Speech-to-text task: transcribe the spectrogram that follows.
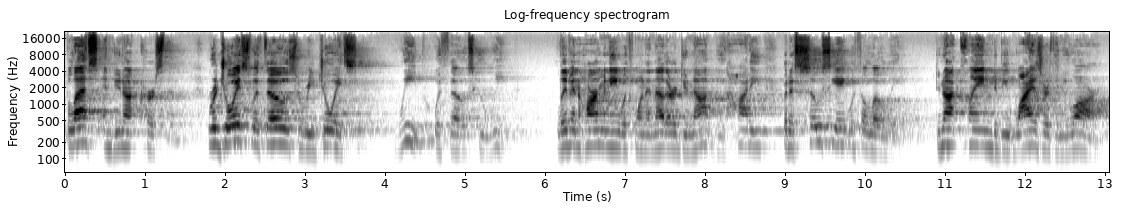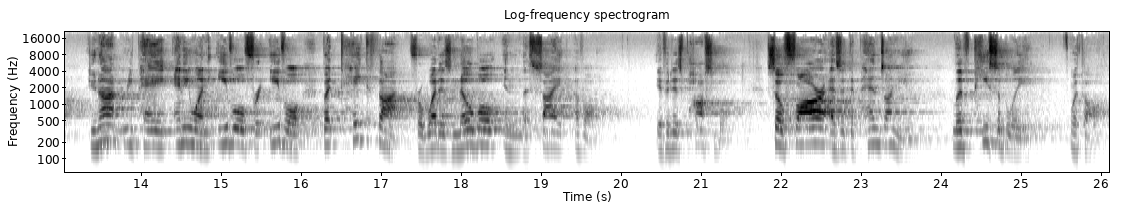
bless and do not curse them. Rejoice with those who rejoice, weep with those who weep. Live in harmony with one another. Do not be haughty, but associate with the lowly. Do not claim to be wiser than you are. Do not repay anyone evil for evil, but take thought for what is noble in the sight of all. If it is possible, so far as it depends on you, live peaceably with all.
